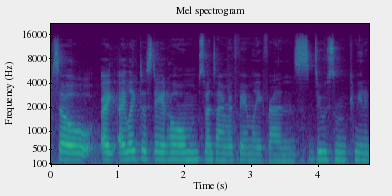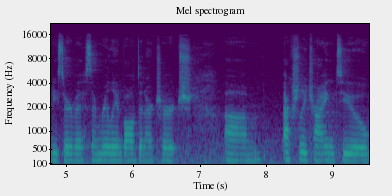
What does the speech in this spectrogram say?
so I, I like to stay at home, spend time with family, friends, do some community service. I'm really involved in our church. Um, actually trying to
